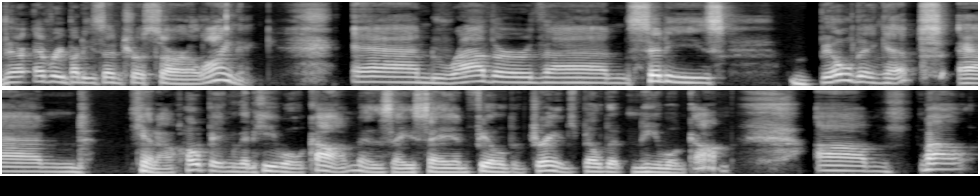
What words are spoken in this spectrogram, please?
there. Everybody's interests are aligning and rather than cities building it and you know hoping that he will come as they say in field of dreams build it and he will come um, well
